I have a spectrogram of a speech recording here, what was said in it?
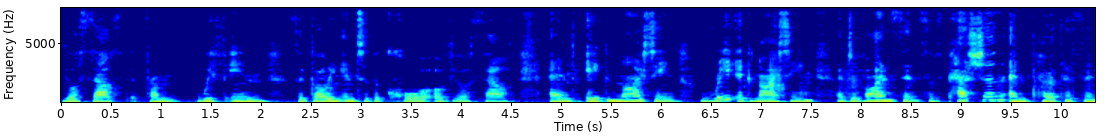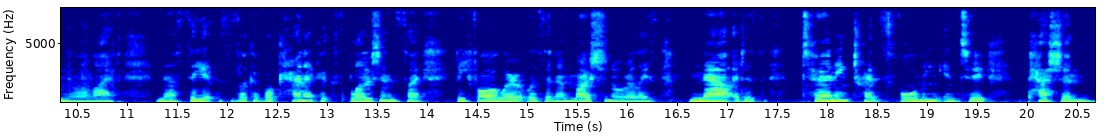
yourself from within. So, going into the core of yourself and igniting, reigniting a divine sense of passion and purpose in your life. Now, see it, this is like a volcanic explosion. So, before where it was an emotional release, now it is turning, transforming into passion.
